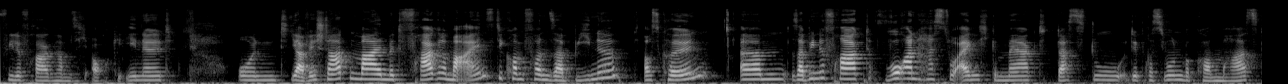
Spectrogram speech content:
Viele Fragen haben sich auch geähnelt. Und ja, wir starten mal mit Frage Nummer eins. Die kommt von Sabine aus Köln. Ähm, Sabine fragt, woran hast du eigentlich gemerkt, dass du Depressionen bekommen hast?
